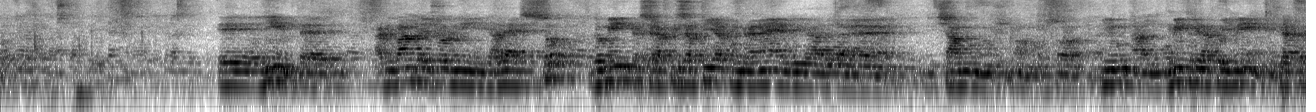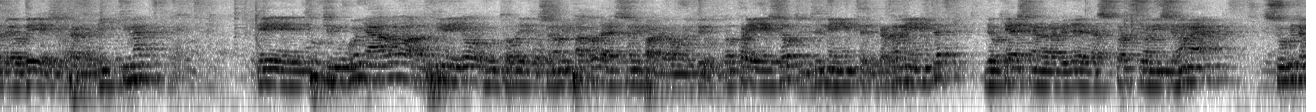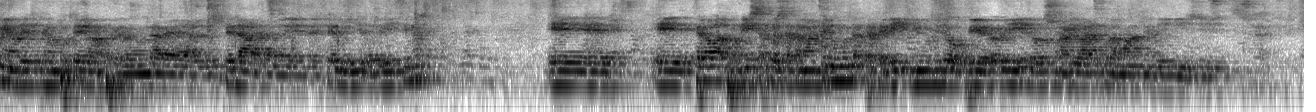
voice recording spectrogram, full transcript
E niente, arrivando ai giorni adesso, domenica c'era Pisapia con Granelli al, diciamo, no, so, al momento di raccoglimento piazza Beovesi per le vittime. E tutti mi ingognavano, alla fine io ho avuto detto se non li pago adesso non li pagherò mai più. L'ho preso gentilmente, educatamente, gli ho chiesto di andare a vedere la situazione insieme a me, subito mi hanno detto che non potevano perché dovevano andare all'ospedale dalle, dalle ferite, dalle vittime e, e, però la promessa poi è stata mantenuta perché 20 minuti dopo io ero lì e loro sono arrivati con la macchina dei vigili.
